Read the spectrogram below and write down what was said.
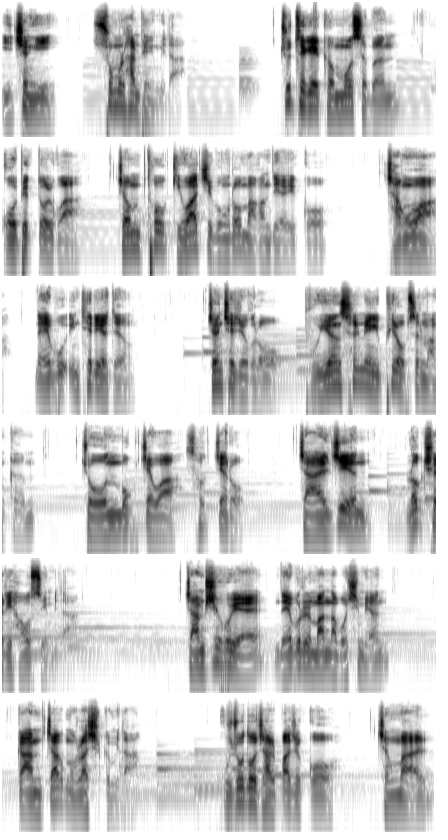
2층이 21평입니다. 주택의 겉모습은 고벽돌과 점토 기와 지붕으로 마감되어 있고 장호와 내부 인테리어 등 전체적으로 부연 설명이 필요 없을 만큼 좋은 목재와 석재로 잘 지은 럭셔리 하우스입니다. 잠시 후에 내부를 만나보시면 깜짝 놀라실 겁니다. 구조도 잘 빠졌고 정말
